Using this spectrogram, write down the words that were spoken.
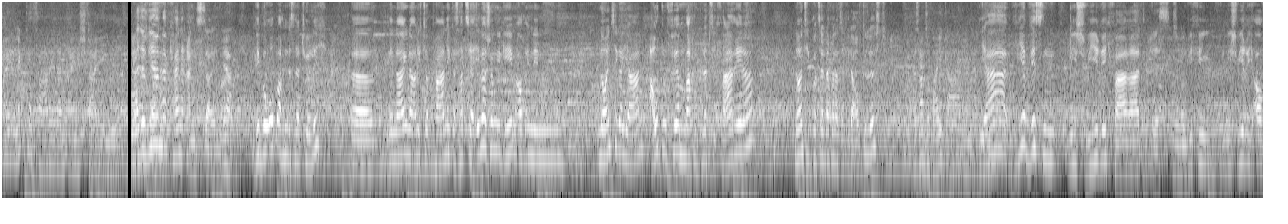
bei Elektrofahrrädern einsteigen. Also wir haben da keine Angst, sage ich mal. Ja. Wir beobachten das natürlich. Äh, wir neigen da auch nicht zur Panik. Das hat es ja immer schon gegeben, auch in den 90er Jahren. Autofirmen machen plötzlich Fahrräder. 90 Prozent davon hat sich wieder aufgelöst. Das waren so Beigaben. Ja, wir wissen, wie schwierig Fahrrad ist und wie, viel, wie schwierig auch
